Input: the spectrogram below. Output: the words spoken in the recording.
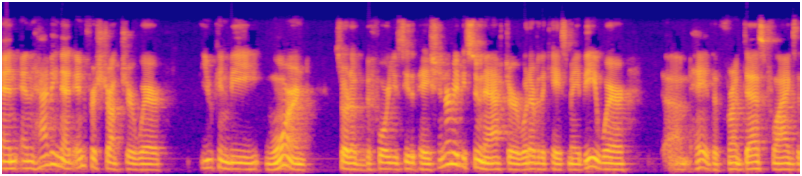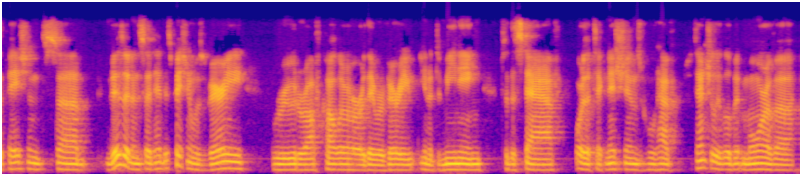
And, and having that infrastructure where you can be warned sort of before you see the patient, or maybe soon after, whatever the case may be, where um, hey, the front desk flags the patient's uh, visit and said, hey, this patient was very rude or off color, or they were very you know demeaning to the staff or the technicians who have potentially a little bit more of a,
